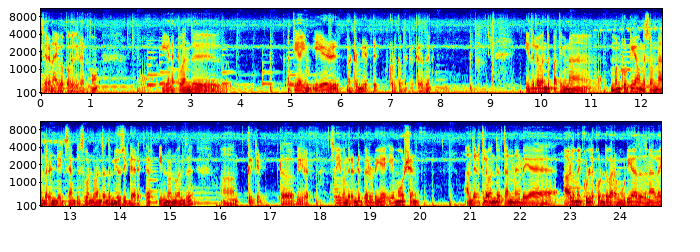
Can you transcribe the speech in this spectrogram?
திறனாய்வு பகுதியில் இருக்கும். எனக்கு வந்து அத்தியாயம் ஏழு மற்றும் எட்டு கொடுக்கப்பட்டிருக்கிறது. இதில் வந்து பார்த்திங்கன்னா முன்கூட்டியே அவங்க சொன்ன அந்த ரெண்டு எக்ஸாம்பிள்ஸ் ஒன்று வந்து அந்த மியூசிக் டைரக்டர் இன்னொன்று வந்து கிரிக்கெட் வீரர். ஸோ இவங்க ரெண்டு பேருடைய எமோஷன் அந்த இடத்துல வந்து தன்னுடைய ஆளுமைக்குள்ளே கொண்டு வர முடியாததுனால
